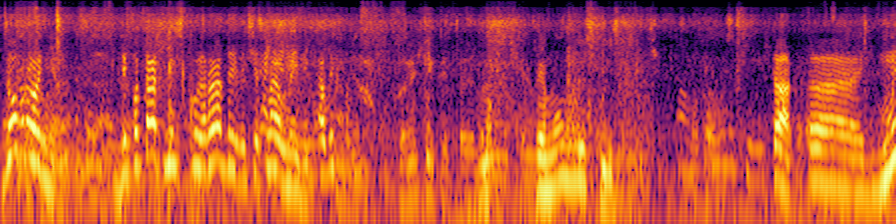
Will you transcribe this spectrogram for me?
Доброго дня. Депутат міської ради Вячеслав Лебідь. А ви хто? Помічник відповідальний. Прямому ефірі. Так, е, ми,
